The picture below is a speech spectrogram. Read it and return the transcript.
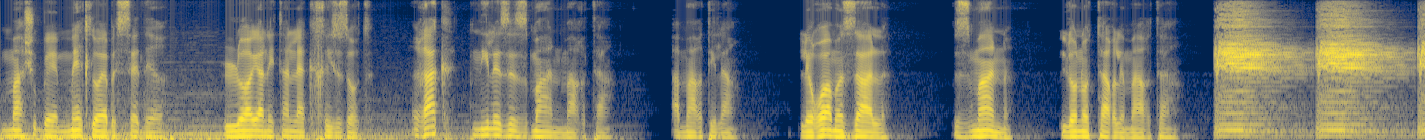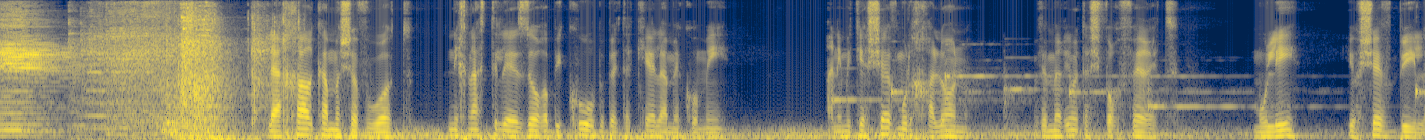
משהו באמת לא היה בסדר. לא היה ניתן להכחיש זאת. רק תני לזה זמן, מרתה. אמרתי לה. לרוע מזל, זמן לא נותר למרתה. לאחר כמה שבועות נכנסתי לאזור הביקור בבית הכלא המקומי. אני מתיישב מול חלון ומרים את השפורפרת. מולי יושב ביל,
